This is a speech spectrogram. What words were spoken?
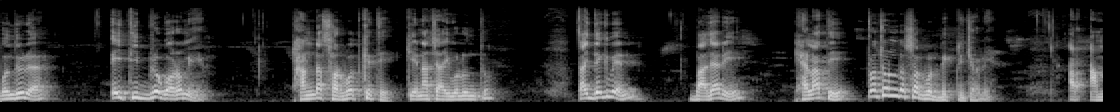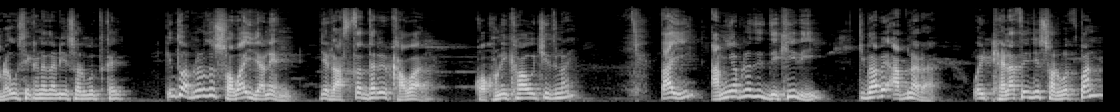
বন্ধুরা, এই তীব্র গরমে ঠান্ডা শরবত খেতে কেনা চাই বলুন তো? তাই দেখবেন, বাজারে ঠেলাতে প্রচণ্ড শরবত বিক্রি চলে। আর আমরাও সেখানে দাঁড়িয়ে শরবত খাই। কিন্তু আপনারা তো সবাই জানেন যে রাস্তার ধারের খাবার কখনোই খাওয়া উচিত নয়। তাই আমি আপনাদের দেখিয়ে দিই কীভাবে আপনারা ওই ঠেলাতে যে শরবত পান,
